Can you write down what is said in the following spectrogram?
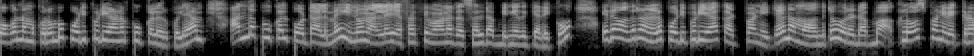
போக நமக்கு ரொம்ப பொடி பொடியான பூக்கள் இருக்கும் இல்லையா? அந்த பூக்கள் போட்டாலுமே இன்னும் நல்ல எஃபெக்டிவான ரிசல்ட் அப்படிங்கிறது கிடைக்கும். இதை வந்துட்டு நல்லா பொடி பொடியா கட் பண்ணிட்டு நம்ம வந்துட்டு ஒரு டப்பா க்ளோஸ் பண்ணி வைக்கிற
